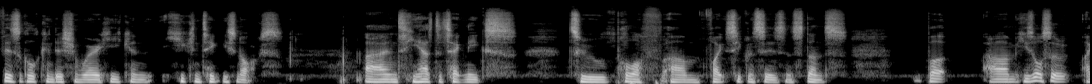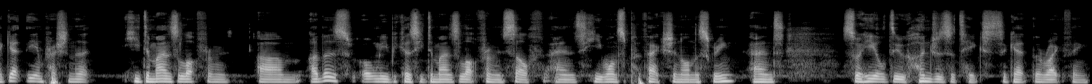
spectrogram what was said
physical condition where he can he can take these knocks, and he has the techniques to pull off um, fight sequences and stunts. But um, he's also, I get the impression that he demands a lot from um, others only because he demands a lot from himself, and he wants perfection on the screen. And So he'll do hundreds of takes to get the right thing.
